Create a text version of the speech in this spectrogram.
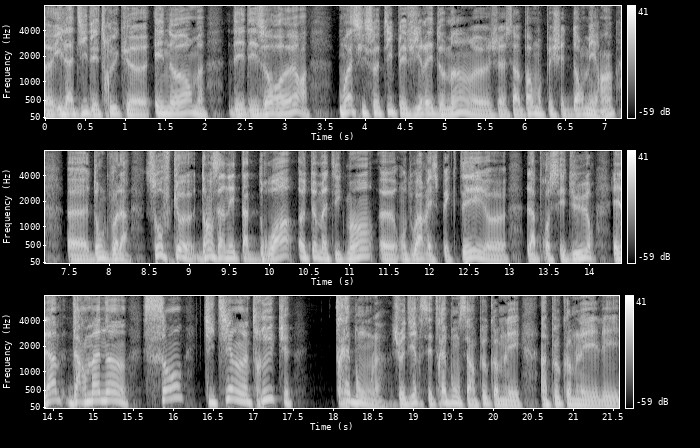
euh, il a dit des trucs euh, énormes, des, horreurs. Moi, si ce type est viré demain, euh, ça va pas m'empêcher de dormir. Hein. Euh, donc voilà. Sauf que dans un état de droit, automatiquement, on doit respecter la procédure. Et là, Darmanin sent qu'il tient un truc très bon là. Je veux dire, c'est très bon. C'est un peu comme les, un peu comme les les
